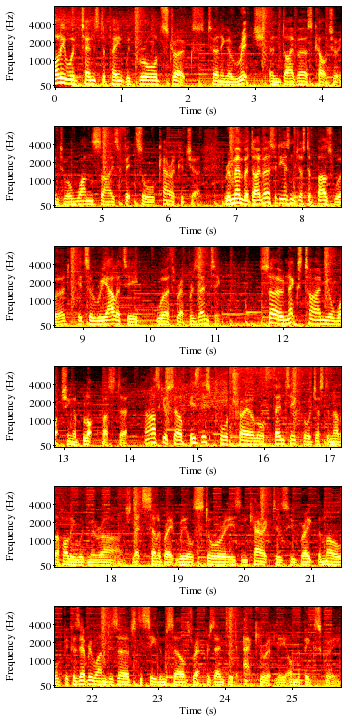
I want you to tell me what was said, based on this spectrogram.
Hollywood tends to paint with broad strokes, turning a rich and diverse culture into a one-size-fits-all caricature. Remember, diversity isn't just a buzzword, it's a reality worth representing. So, next time you're watching a blockbuster, ask yourself, is this portrayal authentic or just another Hollywood mirage? Let's celebrate real stories and characters who break the mold because everyone deserves to see themselves represented accurately on the big screen.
